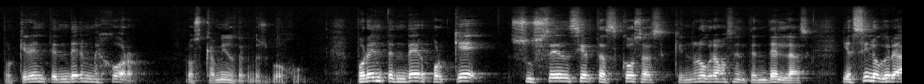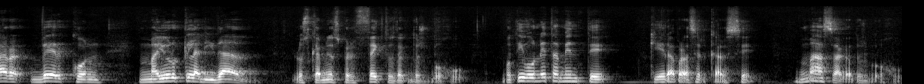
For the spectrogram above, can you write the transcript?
por querer entender mejor los caminos de Kadosh Bohu, por entender por qué suceden ciertas cosas que no logramos entenderlas y así lograr ver con mayor claridad los caminos perfectos de Kadosh Bohu. Motivo netamente que era para acercarse más a Kadosh Bohu.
